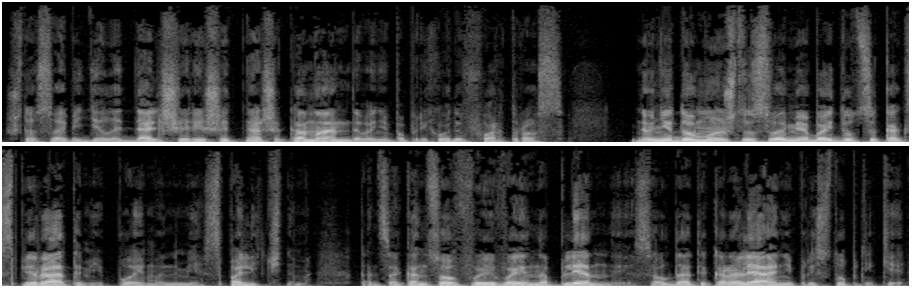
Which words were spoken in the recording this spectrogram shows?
что с вами делать дальше, решит наше командование по приходу в Форт-Росс. Но не думаю, что с вами обойдутся как с пиратами, пойманными с поличным. В конце концов, вы военнопленные, солдаты короля, а не преступники.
